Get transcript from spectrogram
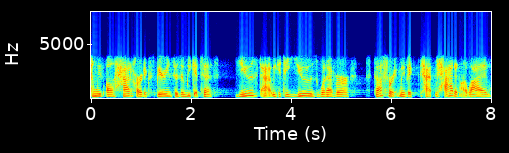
and we've all had hard experiences and we get to use that. We get to use whatever suffering we've had in our lives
